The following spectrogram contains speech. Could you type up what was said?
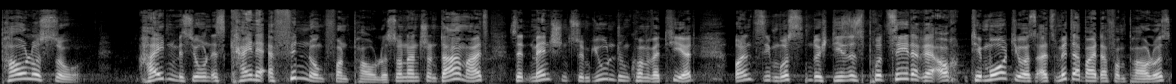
Paulus so. Heidenmission ist keine Erfindung von Paulus, sondern schon damals sind Menschen zum Judentum konvertiert und sie mussten durch dieses Prozedere, auch Timotheus als Mitarbeiter von Paulus,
